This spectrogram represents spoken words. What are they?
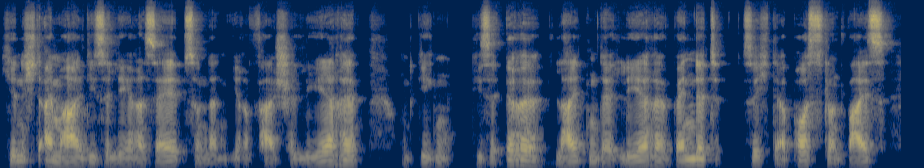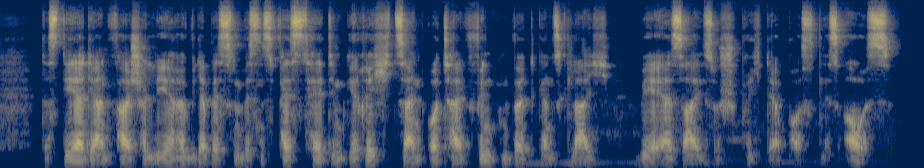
Hier nicht einmal diese Lehre selbst, sondern ihre falsche Lehre. Und gegen diese irreleitende Lehre wendet sich der Apostel und weiß, dass der, der an falscher Lehre wieder besten Wissens festhält, im Gericht sein Urteil finden wird, ganz gleich, wer er sei, so spricht der Apostel es aus.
